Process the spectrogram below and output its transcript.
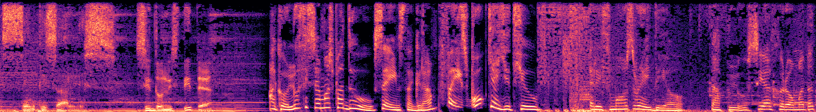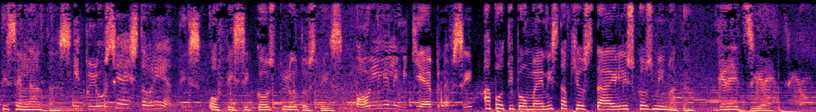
συν της άλλης. Συντονιστείτε. Ακολούθησέ μας παντού σε Instagram, Facebook και YouTube. Ρυθμός Radio. Τα πλούσια χρώματα της Ελλάδας. Η πλούσια ιστορία της. Ο φυσικός πλούτος της. Όλη η ελληνική έμπνευση αποτυπωμένη στα πιο stylish κοσμήματα. Γκρέτζιο.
